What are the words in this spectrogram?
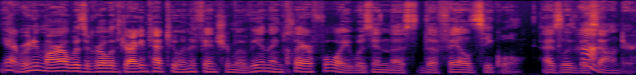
Yeah, Rooney Mara was a girl with dragon tattoo in the Fincher movie, and then Claire Foy was in the the failed sequel as Elizabeth Huh. Salander.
